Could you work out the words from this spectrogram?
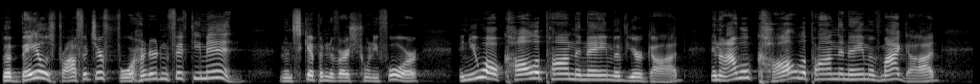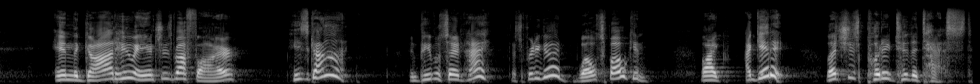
But Baal's prophets are 450 men. And then skip into verse 24. And you all call upon the name of your God, and I will call upon the name of my God. And the God who answers by fire, he's God. And people said, hey, that's pretty good. Well spoken. Like, I get it. Let's just put it to the test.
